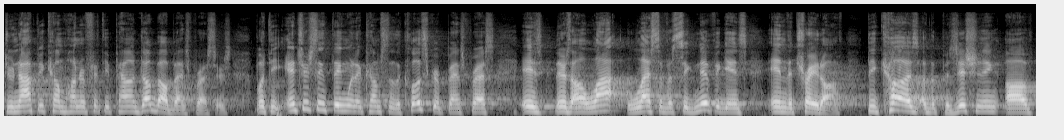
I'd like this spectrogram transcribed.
do not become 150 pound dumbbell bench pressers. But the interesting thing when it comes to the close grip bench press is there's a lot less of a significance in the trade off because of the positioning of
